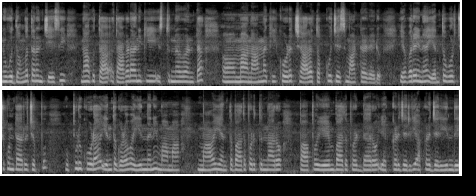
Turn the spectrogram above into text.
నువ్వు దొంగతనం చేసి నాకు తా తాగడానికి ఇస్తున్నావంట. మా నాన్నకి కూడా చాలా తక్కువ చేసి మాట్లాడాడు. ఎవరైనా ఎంత ఓర్చుకుంటారు చెప్పు. ఇప్పుడు కూడా ఎంత గొడవ అయ్యిందని మా మా మావయ్య ఎంత బాధపడుతున్నారో పాపం ఏం బాధపడ్డారో ఎక్కడ జరిగి అక్కడ జరిగింది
